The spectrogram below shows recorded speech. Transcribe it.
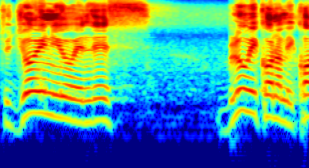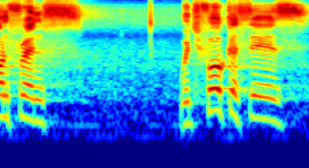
to join you in this Blue Economy Conference, which focuses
